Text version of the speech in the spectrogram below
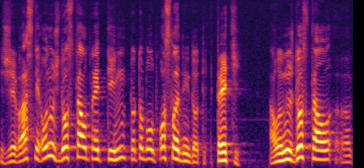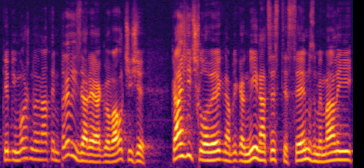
že vlastne on už dostal predtým, toto bol posledný dotyk, tretí. Ale on už dostal, e, keby možno na ten prvý zareagoval, čiže každý človek, napríklad my na ceste sem sme mali,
